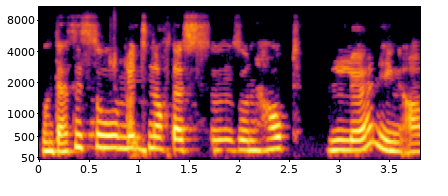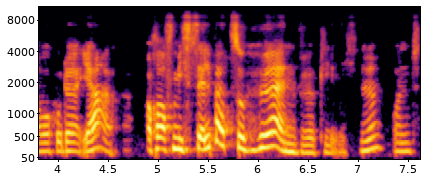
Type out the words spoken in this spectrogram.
Und das ist so mit noch das so ein Hauptlearning auch oder ja, auch auf mich selber zu hören wirklich, ne? Und.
